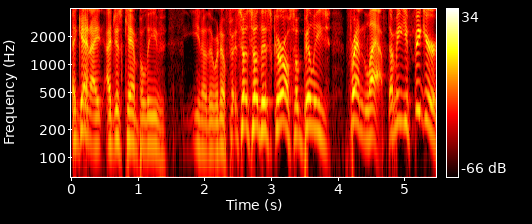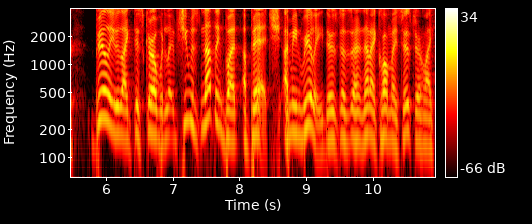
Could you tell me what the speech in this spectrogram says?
again, I, I just can't believe, you know, there were no. So, so this girl, so Billy's friend left. I mean, you figure Billy, like this girl would live. She was nothing but a bitch. I mean, really. There's, and then I called my sister and I'm like,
